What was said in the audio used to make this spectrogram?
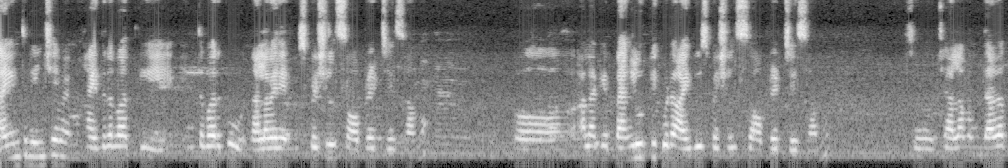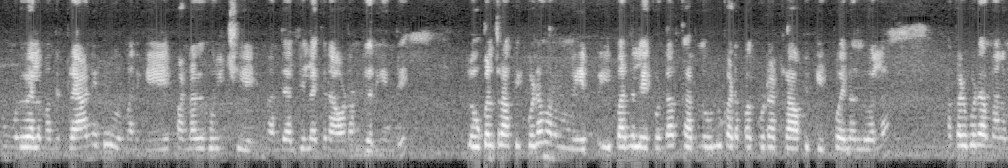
నైన్త్ నుంచే మేము హైదరాబాద్కి ఇంతవరకు నలభై రెండు స్పెషల్స్ ఆపరేట్ చేశాము. అలాగే బెంగళూరుకి కూడా ఐదు స్పెషల్స్ ఆపరేట్ చేశాము. సో చాలా మంది దాదాపు మూడు వేల మంది ప్రయాణికులు మనకి పండగ గురించి నంద్యాల జిల్లాకి రావడం జరిగింది. లోకల్ ట్రాఫిక్ కూడా మనం ఇబ్బంది లేకుండా కర్నూలు కడప కూడా ట్రాఫిక్ ఎక్కువైనందువల్ల అక్కడ కూడా మనం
